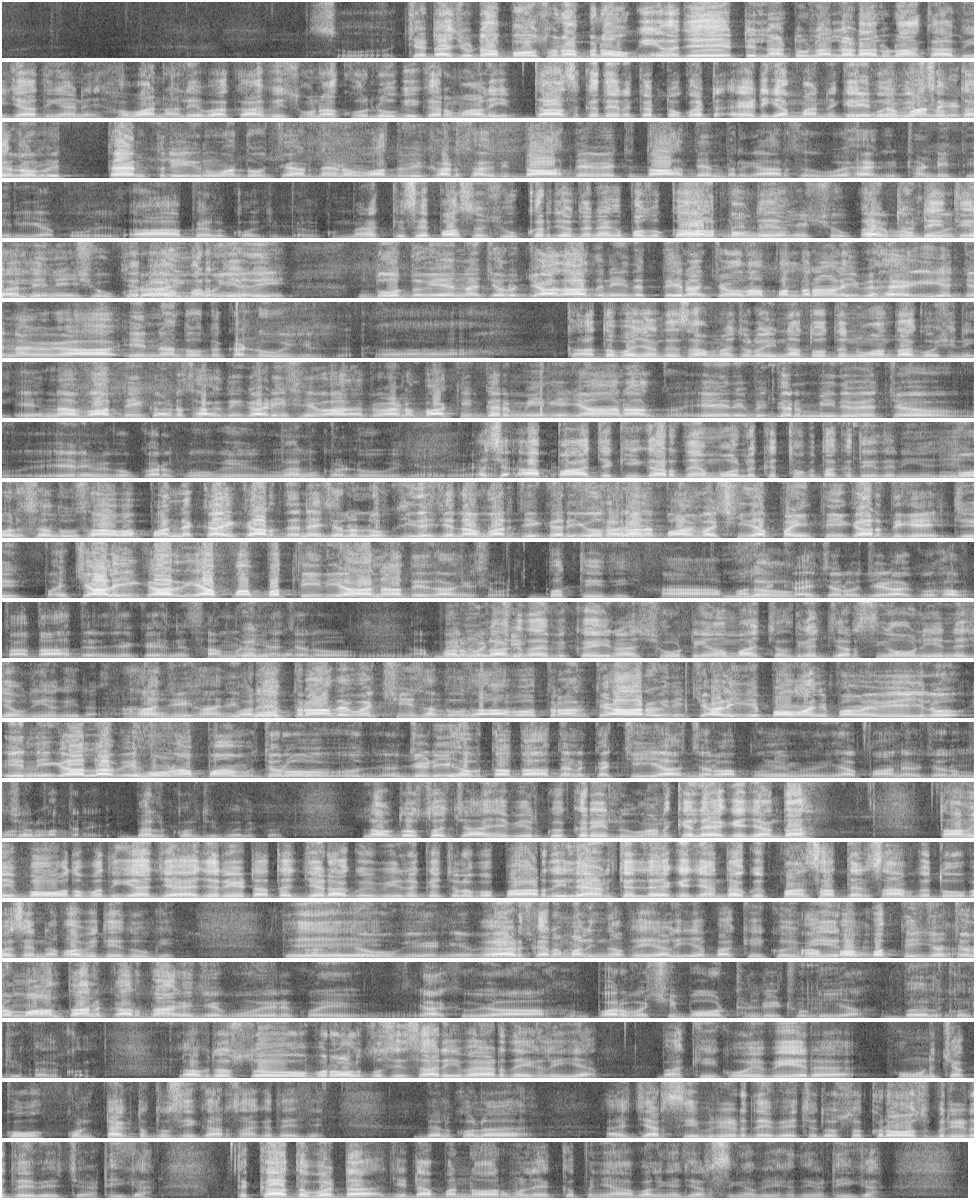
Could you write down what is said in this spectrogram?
ਸੋ ਚੱਡਾ ਚੁੱਡਾ ਬਹੁਤ ਸੋਹਣਾ ਬਣਾਉਗੀ ਹਜੇ ਢਿੱਲਾਂ ਢੋਲਾ ਲੜਾ ਲੁੜਾ ਕਾਫੀ ਜ਼ਿਆਦੀਆਂ ਨੇ ਹਵਾਨਾ ਲੇਵਾ ਕਾਫੀ ਸੋਹਣਾ ਖੋਲੂਗੀ ਕਰਮ ਵਾਲੀ 10 ਕ ਦਿਨ ਘੱਟੋ ਘੱਟ ਆਈਡੀਆ ਮੰਨ ਕੇ ਕੋਈ ਵੀ ਸੌਦਾ ਚਲੋ ਕਰੇ। ਵੀ 3 ਤਰੀਕ ਨੂੰ ਆ 2-4 ਦਿਨ ਵੱਧ ਵੀ ਖੜ ਸਕਦੀ 10 ਦੇ ਵਿੱਚ 10 ਦੇ ਅੰਦਰ ਸੂਬੇ ਹੈਗੀ ਠੰਡੀ ਧੀਰੀ ਆ ਪੂਰੀ। ਆ ਬਿਲਕੁਲ ਜੀ ਬਿਲਕੁਲ। ਮੈਂ ਕਿਸੇ ਪਾਸੇ ਸ਼ੂਕਰ ਜਿਹੇ ਹੁੰਦੇ ਨੇ ਕਿ ਪਸ਼ੂ ਕਾਲ ਪਾਉਂਦੇ ਜੀ, ਆ ਠੰਡੀ ਧੀਰੀ ਨਹੀਂ ਜਿੱਦਾਂ ਵਾਲੀ ਮਰਜ਼ੀ ਇਹਦੀ ਦੁੱਧ ਵੀ ਇਹਨਾਂ ਚਲੋ ਜ਼ਿਆਦਾ ਤਾਂ ਨਹੀਂ ਤੇ 13 14 15 ਵਾਲੀ ਵੀ ਹੈਗੀ ਆ ਜਿੰਨਾ ਆ, ਇਹਨਾਂ ਦੁੱਧ ਕੱਢੂਗੀ ਜੀ। ਆ। ਕੱਦ ਵਜਨ ਦੇ ਹਿਸਾਬ ਨਾਲ? ਚਲੋ ਇੰਨਾ ਦੁੱਧ ਨੂੰ ਆਂਦਾ ਕੁਛ ਨਹੀਂ। ਇਹਨਾਂ ਵੱਧ ਹੀ ਕੱਢ ਸਕਦੀ ਗਾੜੀ ਸੇਵਾ ਦਾ ਟਵਣ ਬਾਕੀ ਗਰਮੀ ਦੀ ਜਾਨ ਆ ਇਹ ਨਹੀਂ ਵੀ ਗਰਮੀ ਦੇ ਵਿੱਚ ਇਹ ਨਹੀਂ ਵੀ ਕੋਈ ਘਰਕੂਗੀ ਮੂੰਹ ਕੱਢੂਗੀ ਜਾਂ ਅੱਛਾ ਆਪਾਂ ਅੱਜ ਕੀ ਕਰਦੇ ਆ ਮੁੱਲ ਕਿੱਥੋਂ ਤੱਕ ਦੇ ਦੇਣੀ ਹੈ ਜੀ? ਮੋਲ ਸੰਧੂ ਸਾਹਿਬ ਆਪਾਂ ਨਿੱਕਾ ਹੀ ਕਰਦੇ ਨੇ ਚਲੋ ਲੋਕੀ ਦੇ ਜਿੰਨਾ ਮਰਜ਼ੀ ਕਰੀ ਉਹ ਤਰ੍ਹਾਂ ਭਾਵੇਂ ਵੱਛੀ ਦਾ 35 ਕਰ ਦਈਏ। ਜੀ। 45 ਕਰ ਦਈਏ ਆਪਾਂ 32 ਦੀ ਨਾ ਦੇ ਦਾਂਗੇ ਛੋੜ 32 ਦੀ। ਹਾਂ ਆਪਾਂ ਨਿੱਕਾ ਚਲੋ ਜਿਹੜਾ ਕੋਈ ਹਫਤਾ 10 ਦਿਨ ਜੇ ਕਿਸੇ ਨੇ ਸਾਹਮਣੇ ਆ ਚਲੋ ਆਪਾਂ ਮੈਨੂੰ ਲੱਗਦਾ ਵੀ ਕਈ ਨਾ ਛੋਟੀਆਂ ਹਿਮਾਚਲ ਦੀਆਂ ਜਰਸੀਆਂ ਉਹ ਨਹੀਂ ਇਹਨੇ ਜਾਉਂਦੀਆਂ ਕਈ ਨਾ। ਹਾਂਜੀ ਹਾਂਜੀ। ਉਸ ਤਰ੍ਹਾਂ ਦੇ ਵੱਛੀ ਸੰਧੂ ਸਾਹਿਬ ਉਸ ਤਰ੍ਹਾਂ ਤਿਆਰ ਹੋਈ ਦੀ 40 ਦੇ ਭਾਵਾਂ ਚ ਭਾਵੇਂ ਵੇਚ ਲਓ ਇੰਨੀ ਗੱਲ ਆ ਵੀ ਹੁਣ ਆਪਾਂ ਚਲੋ ਜਿਹੜੀ ਹਫਤਾ 10 ਦਿਨ ਕੱਚੀ ਆ ਚਲੋ ਆਪਾਂ ਨੂੰ ਮਿਲੀ ਆਪਾਂ ਨੇ ਚਲੋ ਮੁੱਲ ਪੱਧਰੇ ਬਿਲਕੁਲ ਜੀ ਬਿਲਕੁਲ। ਲਓ ਦੋਸਤੋ ਚਾਹੇ ਵੀਰ ਕੋਈ ਘਰੇਲੂ ਆਣ ਕੇ ਲੈ ਕੇ ਜਾਂਦਾ ਤਾਂ ਵੀ ਬਹੁਤ ਵਧੀਆ ਜਾਇਜ਼ ਰੇਟ ਆ ਤੇ ਜਿਹੜਾ ਕੋਈ ਵੀਰ ਅੱਗੇ ਚਲੋ ਵਪਾਰ ਦੀ ਲੈਣ ਚ ਲੈ ਕੇ ਜਾਂਦਾ ਕੋਈ 5-7 ਦਿਨ ਕੇ ਦੋ ਪੈਸੇ ਨਫਾ ਵੀ ਦੇ ਦੂਗੀ ਤੇ ਦਊਗੀ ਇੰਨੀਆਂ ਵੈੜ ਕਰਮ ਵਾਲੀ ਨਫੇ ਵਾਲੀ ਆ ਬਾਕੀ ਕੋਈ ਵੀਰ ਆਪਾਂ 32 ਚੋਂ ਚਲੋ ਮਾਨਤਾਨ ਕਰ ਦਾਂਗੇ ਜੇ ਕੋਈ ਵੀਰ ਕੋਈ ਆਖੂਗਾ ਪਰ ਵੱਛੀ ਬਹੁਤ ਠੰਡੀ ਠੁੰਡੀ ਆ। ਬਿਲਕੁਲ ਜੀ ਬਿਲਕੁਲ। ਲਓ ਦੋਸਤੋ ਓਵਰਆਲ ਤੁਸੀਂ ਸਾਰੀ ਵੈੜ ਦੇਖ ਲਈ ਆ ਬਾਕੀ ਕੋਈ ਵੀਰ ਫੋਨ ਚੱਕੋ ਕੰਟੈਕਟ ਤੁਸੀਂ ਕਰ ਸਕਦੇ ਜੀ। ਬਿਲਕੁਲ ਜਰਸੀ ਬਰੀਡ ਦੇ ਵਿੱਚ ਦੋਸਤੋ ਕ੍ਰਾਸ ਬਰੀਡ ਦੇ ਵਿੱਚ ਆ ਠੀਕ ਆ? ਤੇ ਕੱਦ ਵੱਡਾ ਜਿਹੜਾ ਆਪਾਂ ਨਾਰਮਲ ਇੱਕ ਪੰਜਾਬ ਵਾਲੀਆਂ ਜਰਸੀਆਂ ਵੇਖਦੇ ਆ ਠੀਕ ਆ?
